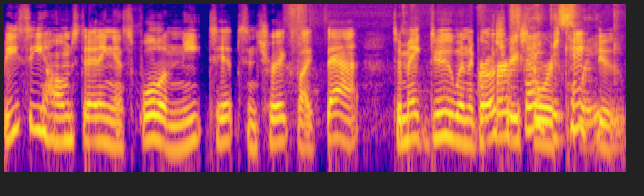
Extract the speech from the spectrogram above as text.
BC Homesteading is full of neat tips and tricks like that to make do when the grocery first stores this can't week, do.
